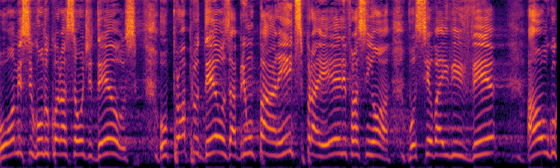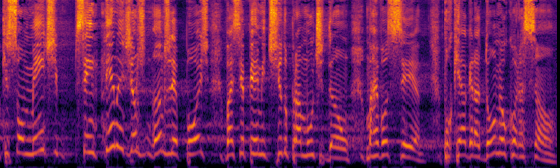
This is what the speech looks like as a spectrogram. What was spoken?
o homem segundo o coração de Deus, o próprio Deus abriu um parênteses para ele e falou assim: ó, você vai viver algo que somente centenas de anos, anos depois vai ser permitido para a multidão, mas você, porque agradou meu coração,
